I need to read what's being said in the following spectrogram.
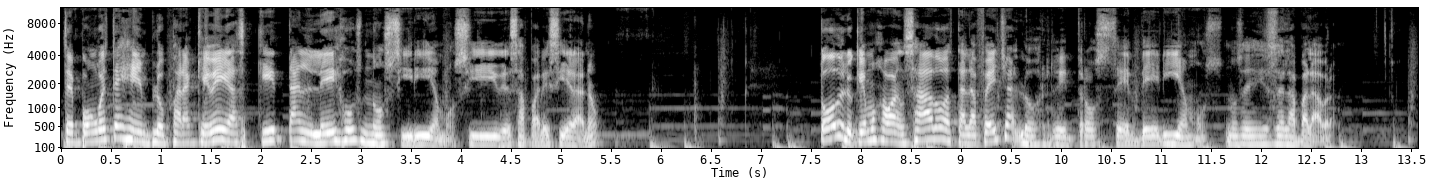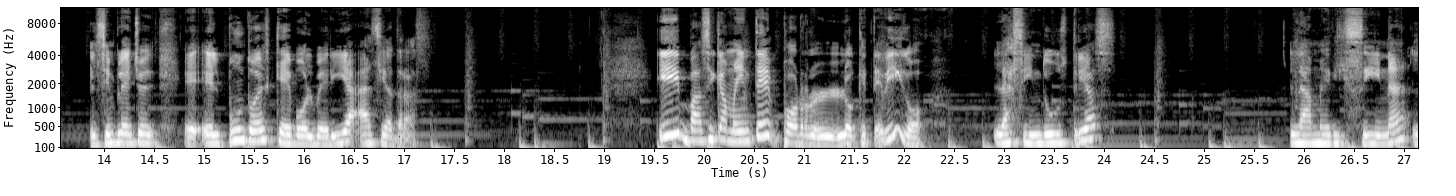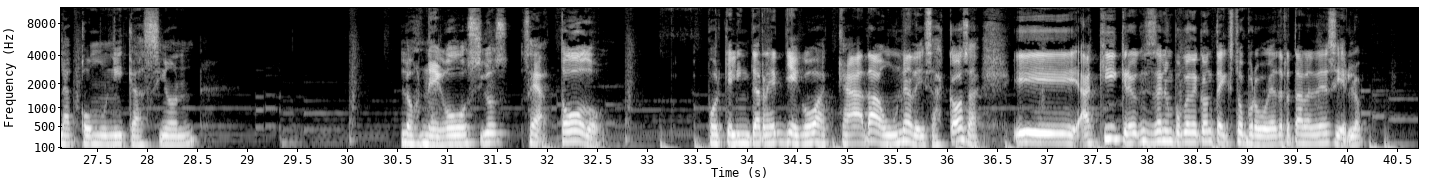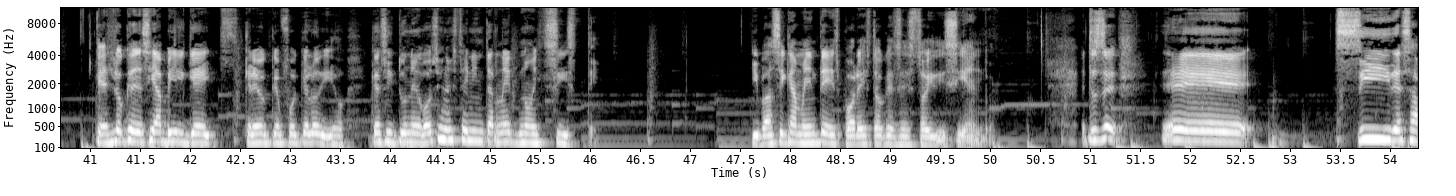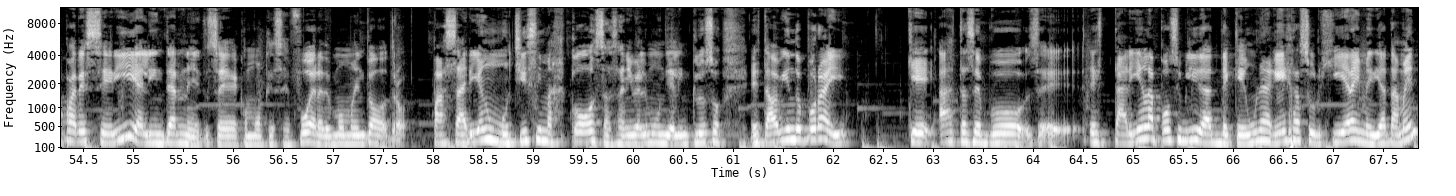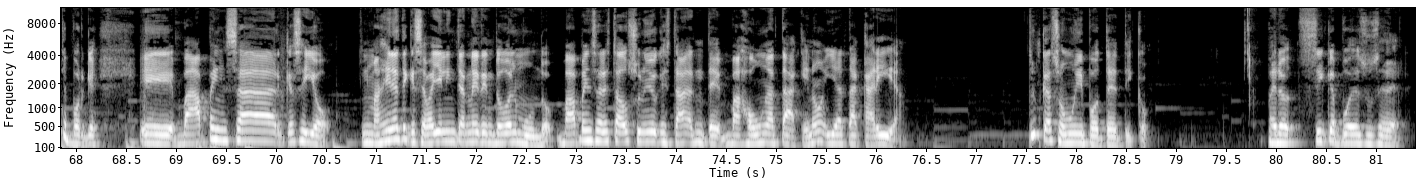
te pongo este ejemplo para que veas qué tan lejos nos iríamos si desapareciera, ¿no? Todo lo que hemos avanzado hasta la fecha lo retrocederíamos. No sé si esa es la palabra. El simple hecho, eh, el punto es que volvería hacia atrás. Y básicamente por lo que te digo, las industrias, la medicina, la comunicación, los negocios, o sea, todo. Porque el Internet llegó a cada una de esas cosas. Y aquí creo que se sale un poco de contexto, pero voy a tratar de decirlo. Que es lo que decía Bill Gates, creo que fue que lo dijo. Que si tu negocio no está en Internet, no existe. Y básicamente es por esto que se estoy diciendo. Entonces, eh, si desaparecería el Internet, o sea, como que se fuera de un momento a otro, pasarían muchísimas cosas a nivel mundial. Incluso estaba viendo por ahí que hasta se, estaría en la posibilidad de que una guerra surgiera inmediatamente, porque eh, va a pensar, qué sé yo, imagínate que se vaya el internet en todo el mundo, va a pensar Estados Unidos que está bajo un ataque, ¿no? Y atacaría. Es un caso muy hipotético, pero sí que puede suceder.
